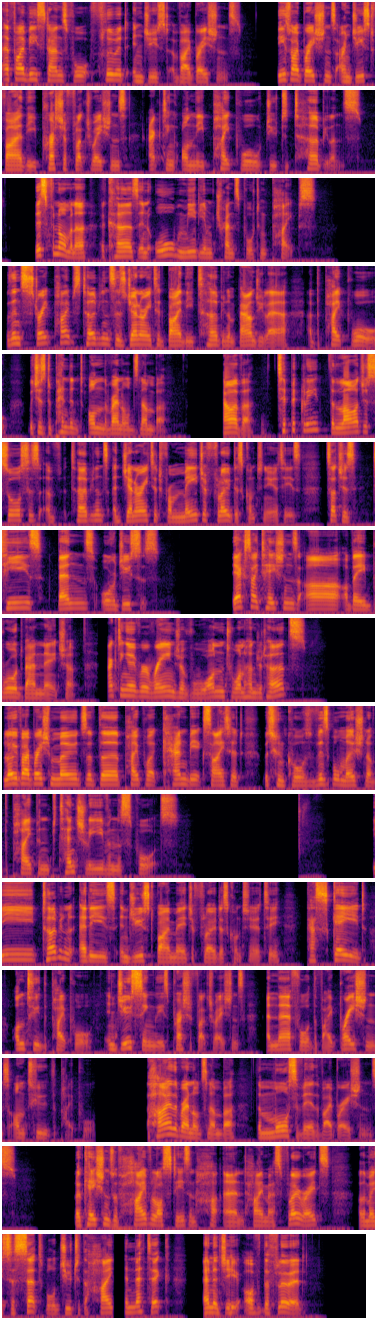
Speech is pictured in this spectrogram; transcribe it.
FIV stands for fluid induced vibrations. These vibrations are induced via the pressure fluctuations acting on the pipe wall due to turbulence. This phenomena occurs in all medium transporting pipes. Within straight pipes, turbulence is generated by the turbulent boundary layer at the pipe wall, which is dependent on the Reynolds number. However, typically the largest sources of turbulence are generated from major flow discontinuities, such as tees, bends, or reducers. The excitations are of a broadband nature, acting over a range of 1 to 100 Hz. Low vibration modes of the pipework can be excited, which can cause visible motion of the pipe and potentially even the supports. The turbulent eddies induced by major flow discontinuity cascade onto the pipe wall, inducing these pressure fluctuations and therefore the vibrations onto the pipe wall. The higher the Reynolds number, the more severe the vibrations. Locations with high velocities and high, and high mass flow rates are the most susceptible due to the high kinetic energy of the fluid.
